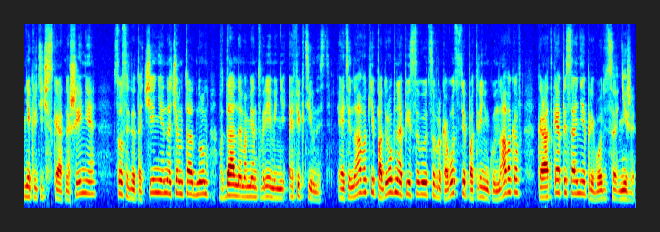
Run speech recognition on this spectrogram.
некритическое отношение – сосредоточение на чем-то одном, в данный момент времени эффективность. Эти навыки подробно описываются в руководстве по тренингу навыков, краткое описание приводится ниже.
